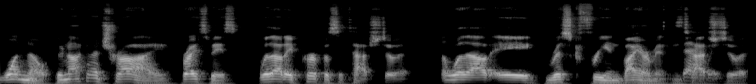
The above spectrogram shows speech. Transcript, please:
OneNote. They're not going to try Brightspace without a purpose attached to it and without a risk free environment exactly. attached to it.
